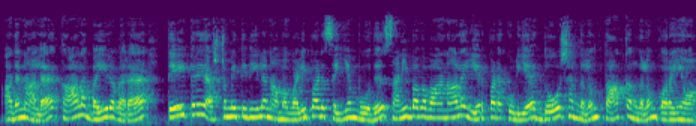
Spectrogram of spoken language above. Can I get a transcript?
அதனால கால பைரவரை தேய்பிரை அஷ்டமி திதியில நாம வழிபாடு செய்யும் போது சனி பகவானால ஏற்படக்கூடிய தோஷங்களும் தாக்கங்களும் குறையும்.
